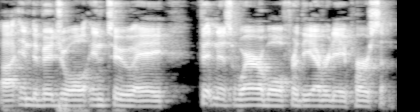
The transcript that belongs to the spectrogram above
uh, individual into a fitness wearable for the everyday person.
